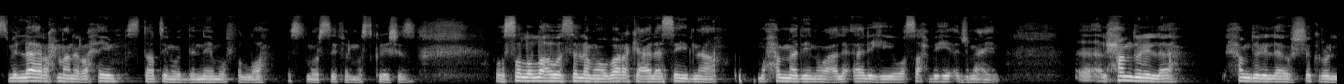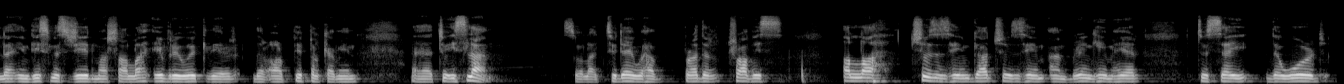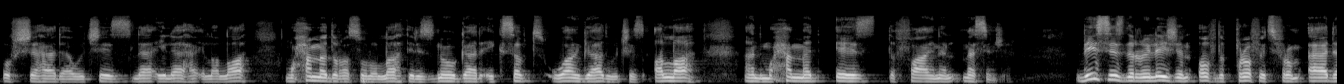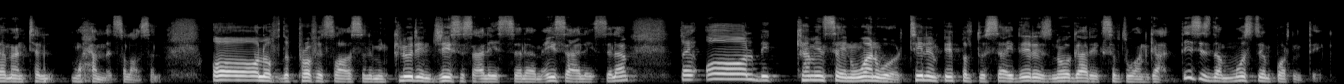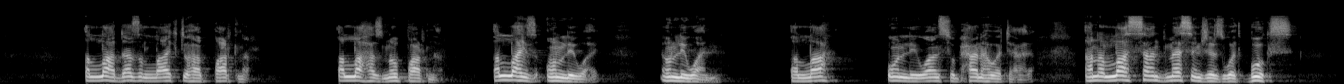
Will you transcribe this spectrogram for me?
Bismillah ar-Rahman ar-Rahim, starting with the name of Allah, most merciful, most gracious. وصلى الله وسلم وبارك على سيدنا محمد وعلى آله وصحبه أجمعين. Uh, Alhamdulillah, Alhamdulillah, Shukrullah. In this masjid, mashallah, every week there, there are people coming uh, to Islam. So, like today, we have Brother Travis. Allah chooses him, God chooses him, and bring him here to say the word of Shahada, which is La ilaha illallah, Muhammad Rasulullah. There is no God except one God, which is Allah, and Muhammad is the final messenger. This is the religion of the prophets from Adam until Muhammad. All of the prophets, including Jesus, salam, Isa, salam, they all become saying one word, telling people to say there is no God except one God. This is the most important thing. Allah doesn't like to have partner. Allah has no partner. Allah is only one. Only one. Allah only one subhanahu wa ta'ala. And Allah sent messengers with books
